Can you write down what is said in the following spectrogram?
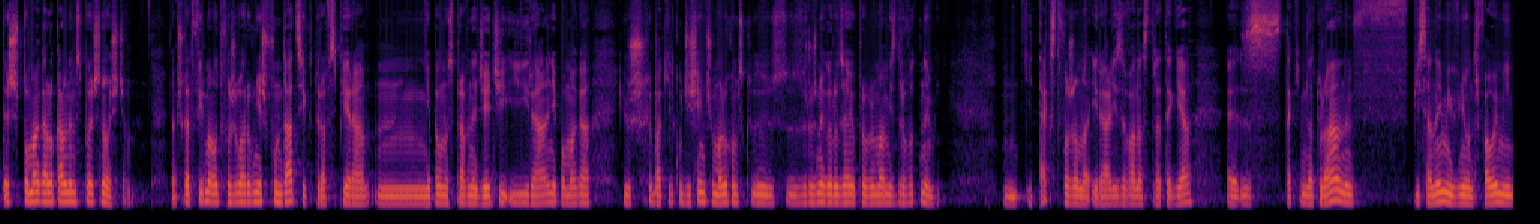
też pomaga lokalnym społecznościom. Na przykład firma utworzyła również fundację, która wspiera mm, niepełnosprawne dzieci i realnie pomaga już chyba kilkudziesięciu maluchom z, z różnego rodzaju problemami zdrowotnymi. Mm, I tak stworzona i realizowana strategia e, z takim naturalnym wpisanymi w nią trwałymi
